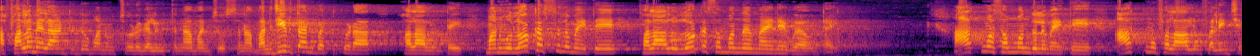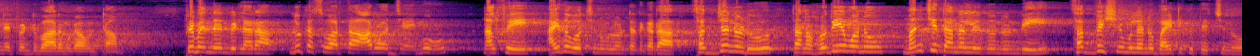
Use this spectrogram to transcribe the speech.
ఆ ఫలం ఎలాంటిదో మనం చూడగలుగుతున్నామని చూస్తున్నాం. మన జీవితాన్ని బట్టి కూడా ఫలాలు ఉంటాయి. మనము లోకస్తులమైతే ఫలాలు లోక సంబంధమైనవిగా ఉంటాయి. ఆత్మ సంబంధులమైతే ఆత్మ ఫలాలు ఫలించినటువంటి వారముగా ఉంటాం. ప్రిమెందేన్ బిళ్ళారా లూకస్ వార్త ఆరో అధ్యాయము నలభై ఐదవ వచనంలో ఉంటుంది కదా సజ్జనుడు తన హృదయమును మంచి ధనల నుండి సద్విషయములను బయటకు తెచ్చును.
